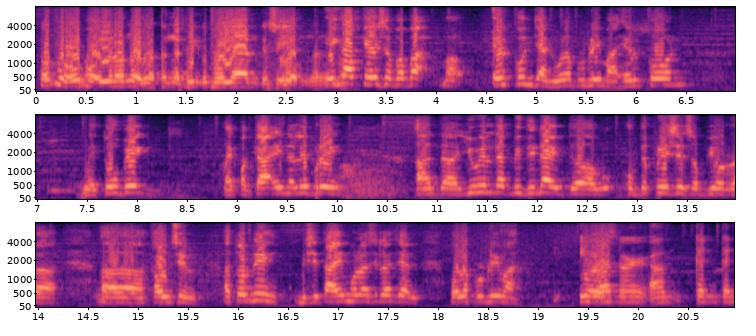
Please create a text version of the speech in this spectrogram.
Opo, opo, Your Honor. Tatanggapin ko po yan kasi yan. ang- Ingat kayo sa baba. Aircon dyan, walang problema. Aircon, may tubig, may pagkain na libre, and uh, you will not be denied uh, of the presence of your uh, uh, counsel. Attorney, bisitahin mo lang sila dyan. Walang problema. Your Yes. Honor, um, can can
